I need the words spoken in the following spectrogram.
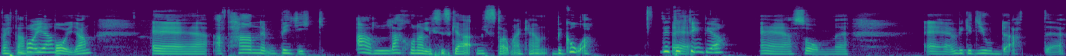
vad heter han? Bojan. Bojan eh, att han begick alla journalistiska misstag man kan begå. Det tyckte Eh. inte jag. Eh, som, eh, vilket gjorde att eh,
